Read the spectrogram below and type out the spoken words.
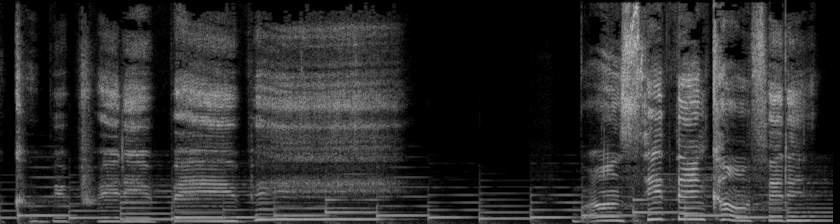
I could be pretty, baby. Bronze teeth and confidence.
